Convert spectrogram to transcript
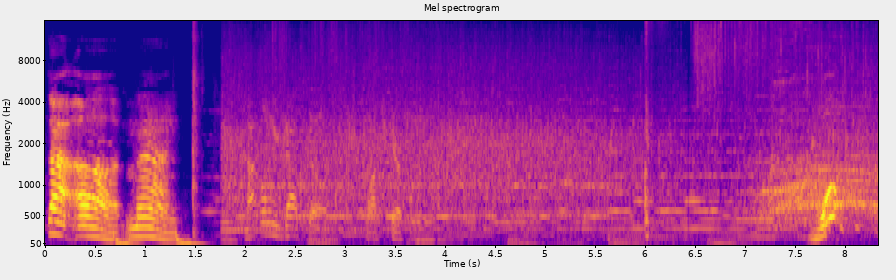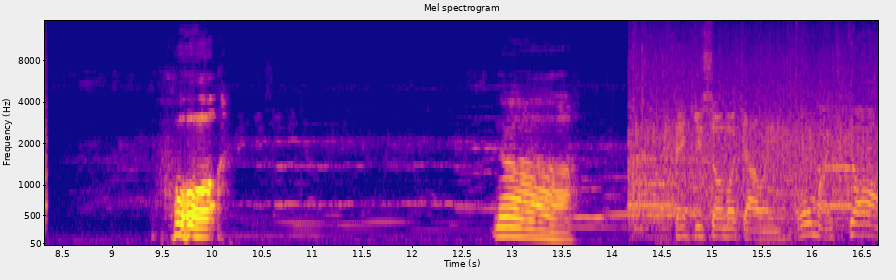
that up, man. Not only that though, watch carefully. What? What? Nah. Thank you so much, Alan. Oh my god.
